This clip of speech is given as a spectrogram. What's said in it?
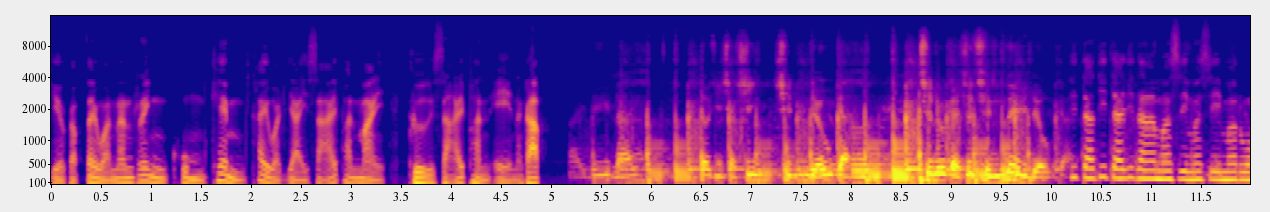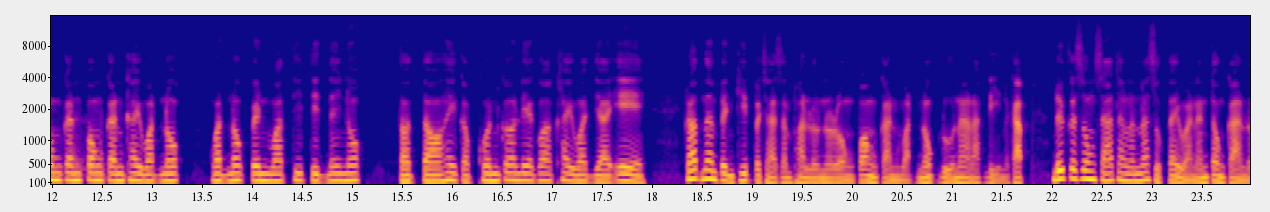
เกี่ยวกับไต้หวันนั้นเร่งคุมเข้มไข้หวัดใหญ่สายพันธุ์ใหม่ คือสายพันธุ์เอนะครับทิตาทิตาทิตามาสิมาสิมารวมกันป้องกันไข้หวัดนก หวัดนกเป็นหวัดที่ติดในนก ต่อต่อให้กับคนก็เรียกว่าไข้หวัดใหญ่เอครับนั่นเป็นคลิปประชาสัมพันธ์รณรงค์ป้องกันหวัดนกดูน่ารักดีนะครับ โดยกระทรวงสาธารณสุขไต้หวันนั้นต้องการร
